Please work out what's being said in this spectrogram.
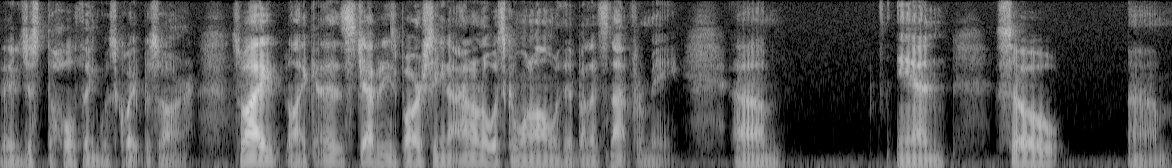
It just the whole thing was quite bizarre. So I like this Japanese bar scene. I don't know what's going on with it, but it's not for me. Um, and so, um,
